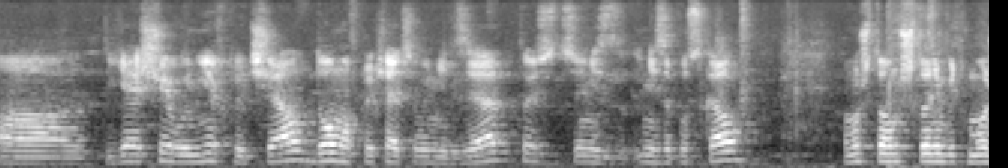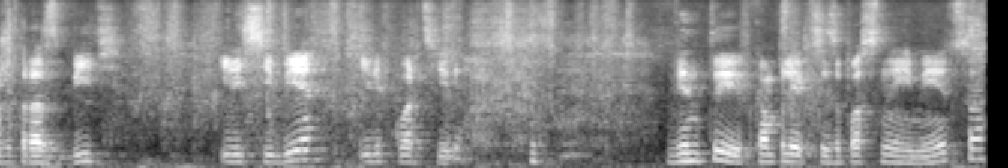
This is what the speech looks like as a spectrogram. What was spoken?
А, я еще его не включал. Дома включать его нельзя, то есть не запускал. Потому что он что-нибудь может разбить или себе, или в квартире. Винты в комплекте запасные имеются,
